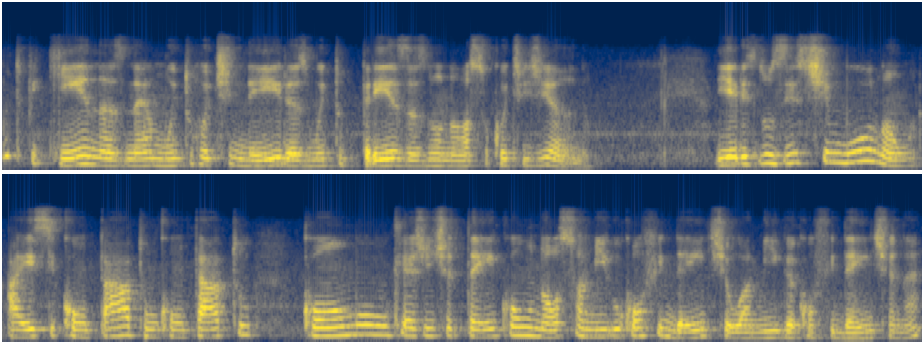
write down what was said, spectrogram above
muito pequenas, né? Muito rotineiras, muito presas no nosso cotidiano. E eles nos estimulam a esse contato, um contato como o que a gente tem com o nosso amigo confidente ou amiga confidente, né?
